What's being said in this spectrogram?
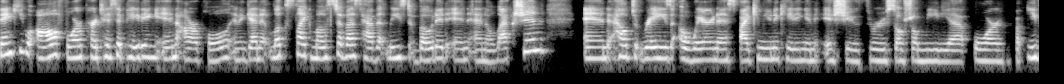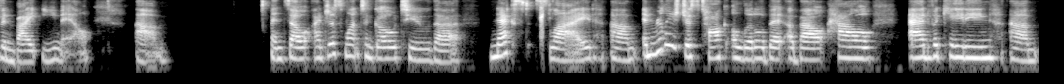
thank you all for participating in our poll. And again, it looks like most of us have at least voted in an election and helped raise awareness by communicating an issue through social media or even by email. Um, and so I just want to go to the next slide um, and really just talk a little bit about how advocating um,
